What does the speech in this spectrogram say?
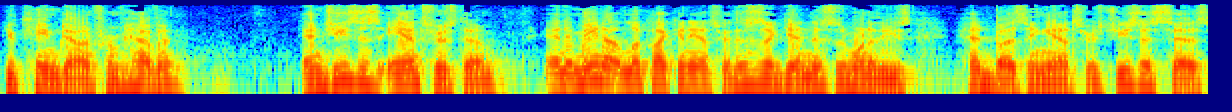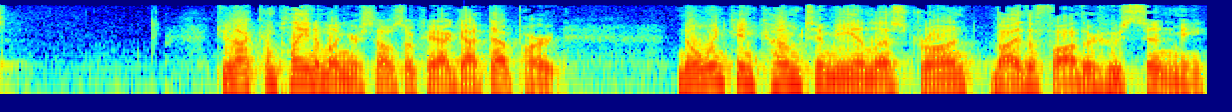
you came down from heaven? And Jesus answers them, and it may not look like an answer. This is again, this is one of these head buzzing answers. Jesus says, do not complain among yourselves. Okay, I got that part. No one can come to me unless drawn by the Father who sent me.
